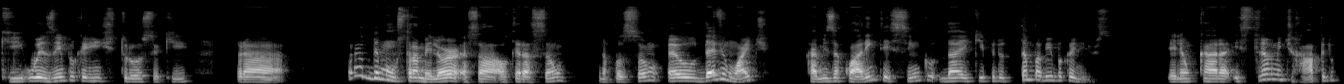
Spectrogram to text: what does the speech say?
que o exemplo que a gente trouxe aqui para demonstrar melhor essa alteração na posição é o Devin White, camisa 45 da equipe do Tampa Bay Buccaneers. Ele é um cara extremamente rápido,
